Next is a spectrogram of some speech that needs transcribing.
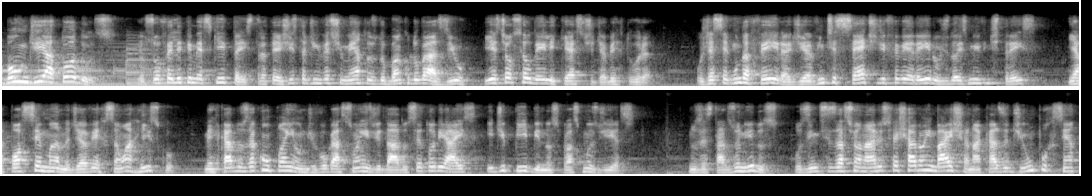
Bom dia a todos! Eu sou Felipe Mesquita, estrategista de investimentos do Banco do Brasil, e este é o seu Daily Cast de abertura. Hoje é segunda-feira, dia 27 de fevereiro de 2023, e após semana de aversão a risco, mercados acompanham divulgações de dados setoriais e de PIB nos próximos dias. Nos Estados Unidos, os índices acionários fecharam em baixa na casa de 1%,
